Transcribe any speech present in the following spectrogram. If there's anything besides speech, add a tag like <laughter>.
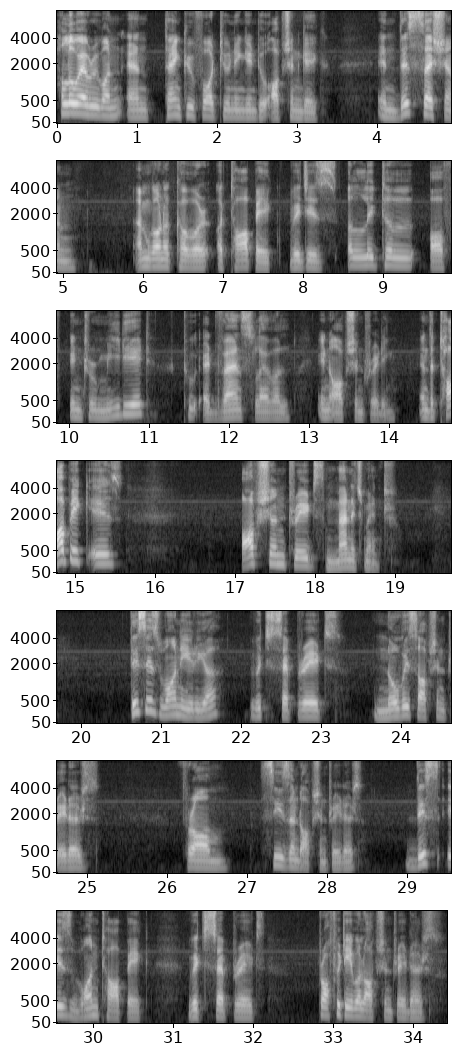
Hello, everyone, and thank you for tuning into Option Gig. In this session, I'm going to cover a topic which is a little of intermediate to advanced level in option trading. And the topic is option trades management. This is one area which separates novice option traders from seasoned option traders. This is one topic which separates profitable option traders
